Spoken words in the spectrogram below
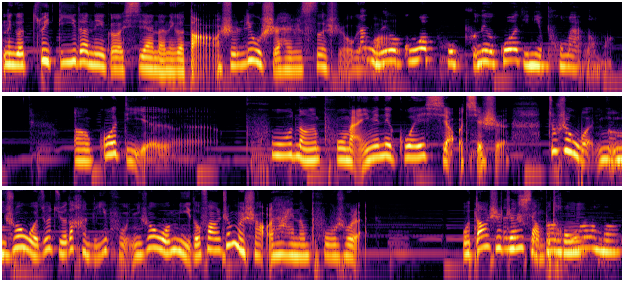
那个最低的那个线的那个档，是六十还是四十？我给你。那你那个锅铺铺那个锅底你铺满了吗？嗯，锅底铺能铺满，因为那锅也小。其实就是我，你你说我就觉得很离谱。你说我米都放这么少了，它还能铺出来？我当时真想不通。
